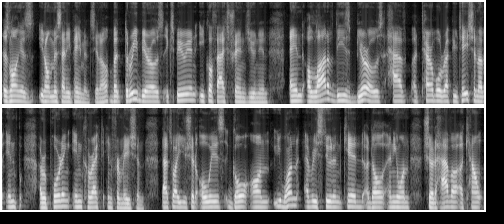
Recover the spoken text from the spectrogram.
as long as you don't miss any payments, you know? But three bureaus, Experian, Equifax, TransUnion, and a lot of these bureaus have a terrible reputation of in, uh, reporting incorrect information. That's why you should always go on, one, every student, kid, adult, anyone should have an account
